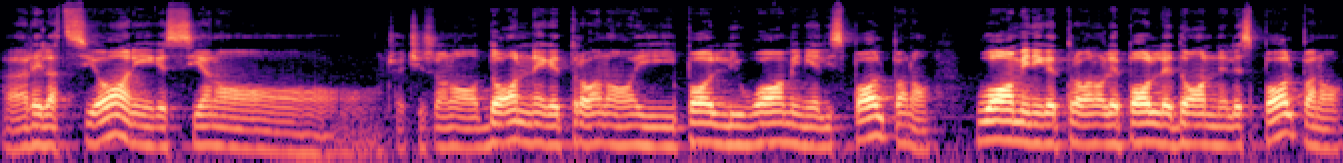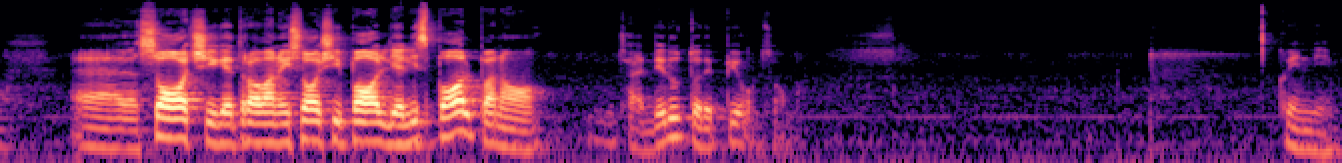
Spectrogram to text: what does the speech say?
uh, relazioni che siano, cioè ci sono donne che trovano i polli uomini e li spolpano, uomini che trovano le polle donne e le spolpano, eh, soci che trovano i soci polli e li spolpano, cioè di tutto di più, insomma. Quindi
